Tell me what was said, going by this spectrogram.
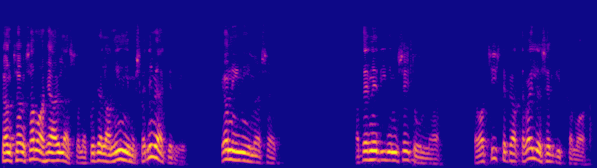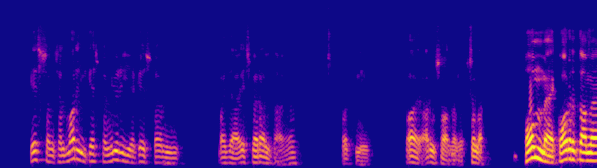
see on, see on sama hea ülesanne, kui teil on inimeste nimekiri ja on inimesed. aga te neid inimesi ei tunne. vot siis te peate välja selgitama, kes on seal Mari, kes on Jüri ja kes on, ma ei tea, Esmeralda, jah. vot nii, arusaadav, eks ole. homme kordame,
